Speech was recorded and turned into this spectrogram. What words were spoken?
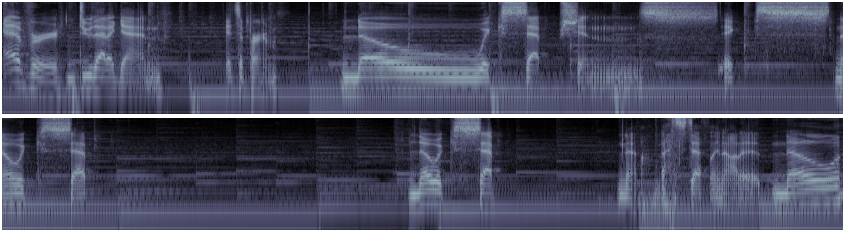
ever do that again, it's a perm. No exceptions. Ex no except. No except. No, that's definitely not it. No.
